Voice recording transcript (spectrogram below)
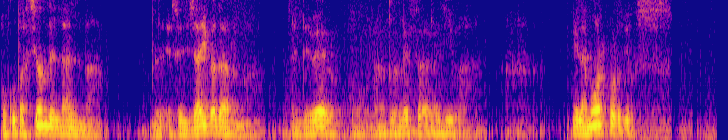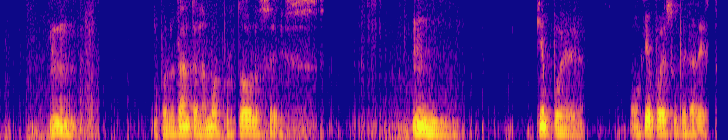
ocupación del alma, es el Jaiva Dharma, el deber o la naturaleza de la Jiva, el amor por Dios. Por lo tanto el amor por todos los seres. ¿Quién puede o qué puede superar esto?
